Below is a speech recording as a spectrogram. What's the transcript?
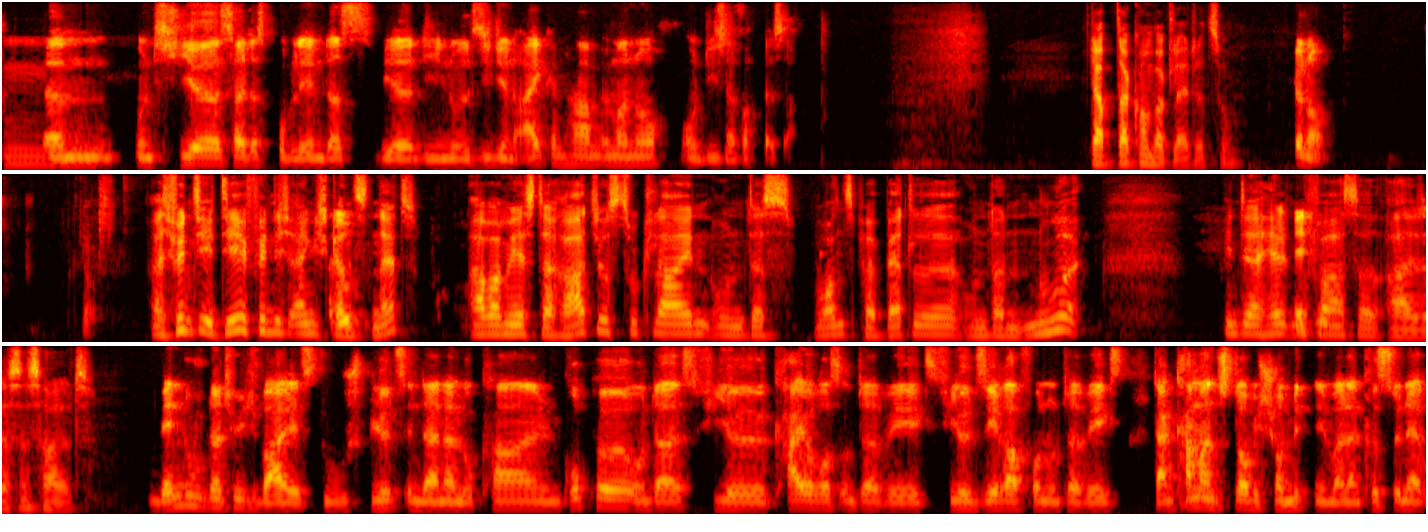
Mhm. Ähm, und hier ist halt das Problem, dass wir die Nullsidian Icon haben immer noch und die ist einfach besser. Ja, da kommen wir gleich dazu. Genau. Also ich finde die Idee finde ich eigentlich Also- ganz nett, aber mir ist der Radius zu klein und das Once per Battle und dann nur in der Heldenphase, ah, das ist halt. Wenn du natürlich weißt, du spielst in deiner lokalen Gruppe und da ist viel Kairos unterwegs, viel Seraphon unterwegs, dann kann man es, glaube ich, schon mitnehmen, weil dann kriegst du in der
